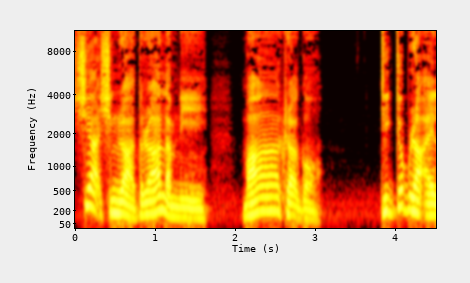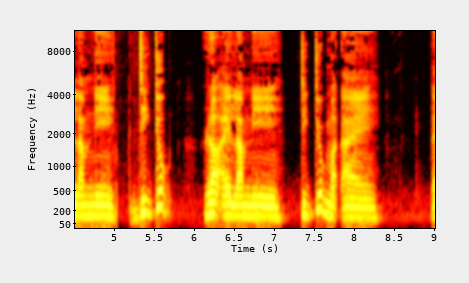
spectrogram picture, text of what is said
เชียชิงราตราลำนี้มาครากอดิกจุบระไอลำนี้ดิกจุบระไอลำนี้ดิกจุบมัดไอแต่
